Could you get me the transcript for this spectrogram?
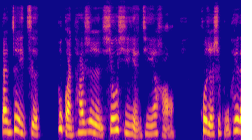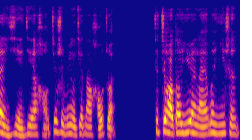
但这一次。不管他是休息眼镜也好，或者是不佩戴隐形眼镜也好，就是没有见到好转，就只好到医院来问医生。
